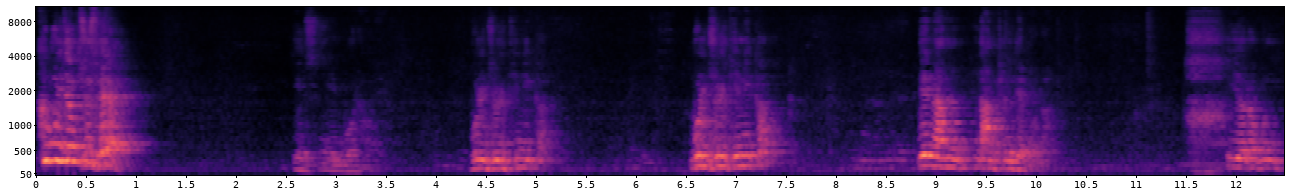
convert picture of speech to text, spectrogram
그 물 좀 주세요. 예수님이 뭐라고 해요? 물 줄 테니까. 물 줄 테니까? 내 남, 남편 되보라. 하, 여러분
